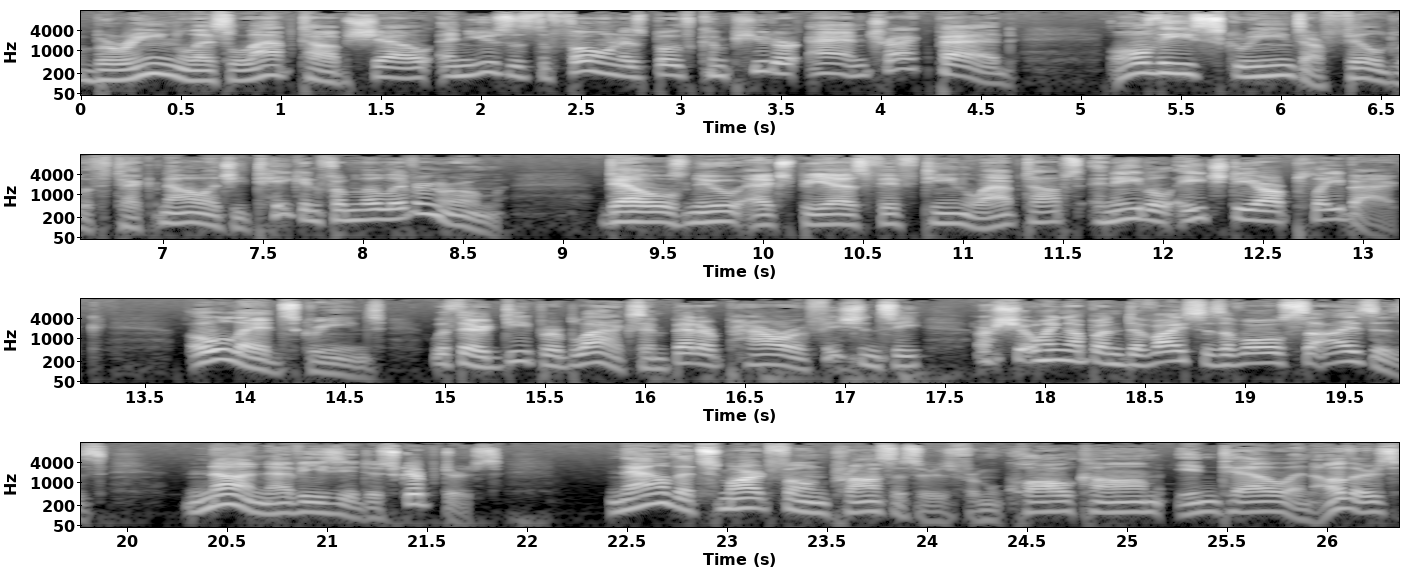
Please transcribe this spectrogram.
brainless laptop shell and uses the phone as both computer and trackpad. All these screens are filled with technology taken from the living room. Dell's new XPS 15 laptops enable HDR playback. OLED screens, with their deeper blacks and better power efficiency, are showing up on devices of all sizes. None have easy descriptors. Now that smartphone processors from Qualcomm, Intel, and others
